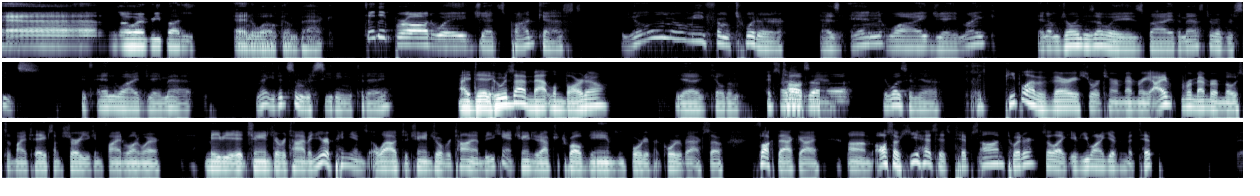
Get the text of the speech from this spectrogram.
Hello, everybody, and welcome back to the Broadway Jets podcast. You'll know me from Twitter as NYJ Mike, and I'm joined as always by the master of receipts. It's NYJ Matt. Matt, you did some receipting today. I did. Who was that? Matt Lombardo? Yeah, you killed him. It's Or tough. was, uh, it was him, yeah. People have a very short term memory. I remember most of my takes. I'm sure you can find one where maybe it changed over time, and your opinion's allowed to change over time, but you can't change it after 12 games and four different quarterbacks. So fuck that guy. Um, also, he has his tips on Twitter. So, like, if you want to give him a tip,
